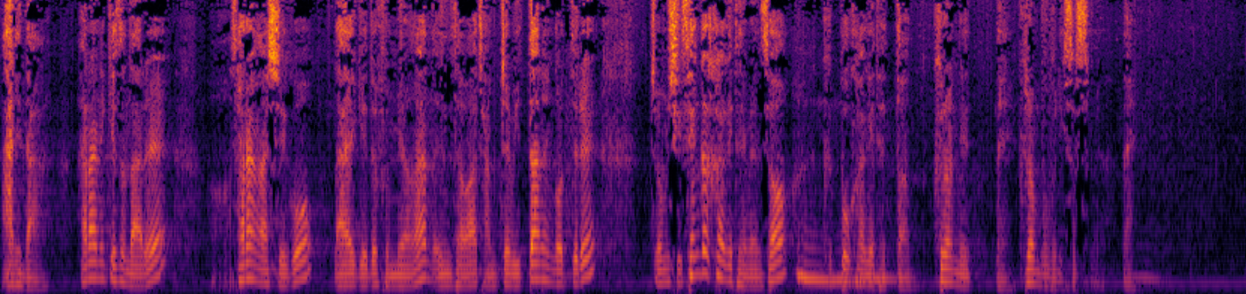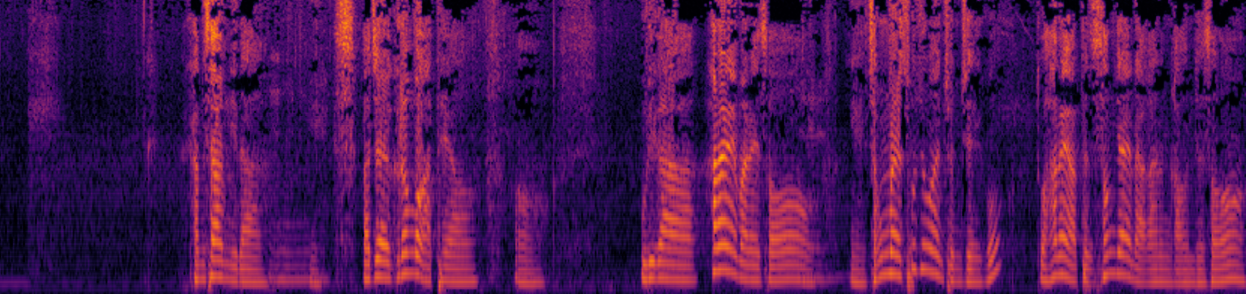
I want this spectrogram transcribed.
아니다. 하나님께서 나를 어, 사랑하시고 나에게도 분명한 은사와 장점이 있다는 것들을 좀씩 생각하게 되면서 극복하게 됐던 그런 일, 네, 그런 부분이 있었습니다. 네. 감사합니다. 예. 맞아요. 그런 것 같아요. 어, 우리가 하나님 안에서 예, 정말 소중한 존재이고 또 하나님 앞에서 성장해 나가는 가운데서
